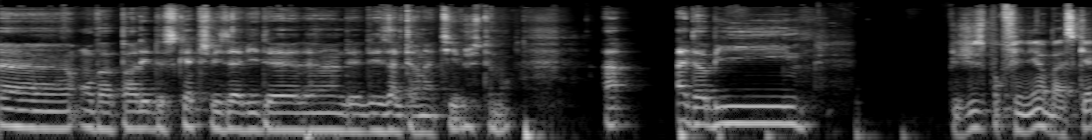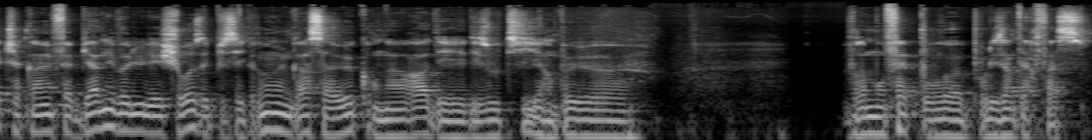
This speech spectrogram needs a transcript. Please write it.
euh, on va parler de sketch vis-à-vis de, de- des alternatives justement. Ah, Adobe. Puis juste pour finir, bah, Sketch a quand même fait bien évoluer les choses, et puis c'est quand même grâce à eux qu'on aura des, des outils un peu euh, vraiment faits pour, euh, pour les interfaces.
